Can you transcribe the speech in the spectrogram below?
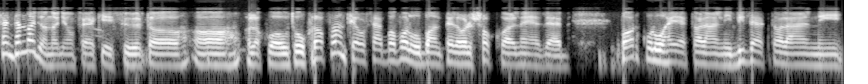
szerintem nagyon-nagyon felkészült a, a, a lakóautókra. Franciaországban valóban például sokkal nehezebb parkolóhelyet találni, vizet találni,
